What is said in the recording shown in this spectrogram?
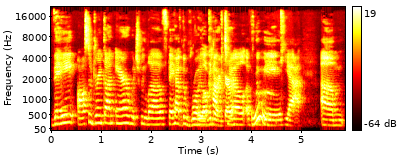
They also drink on air, which we love. They have the royal Love a drinker. cocktail of the Ooh. week. Yeah. Um,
